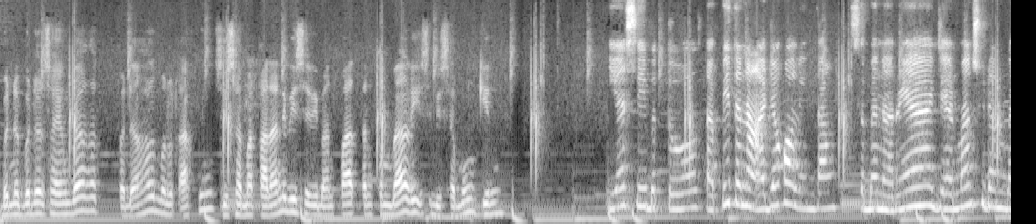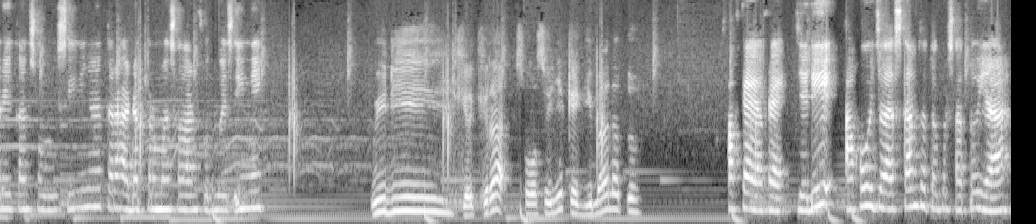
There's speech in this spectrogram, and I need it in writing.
Bener-bener sayang banget, padahal menurut aku sisa makanannya bisa dimanfaatkan kembali sebisa mungkin. Iya sih betul, tapi tenang aja kok Lintang. Sebenarnya Jerman sudah memberikan solusinya terhadap permasalahan food waste ini. Widih, kira-kira solusinya kayak gimana tuh? Oke okay, oke, okay. jadi aku jelaskan satu persatu ya.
